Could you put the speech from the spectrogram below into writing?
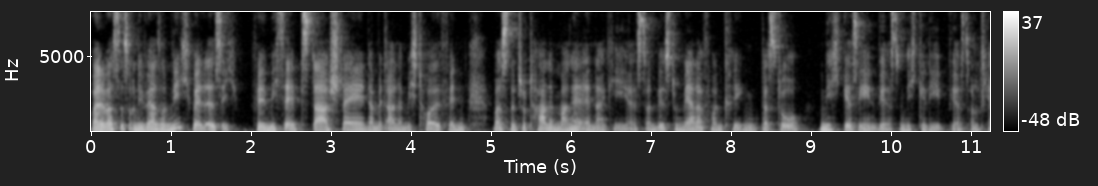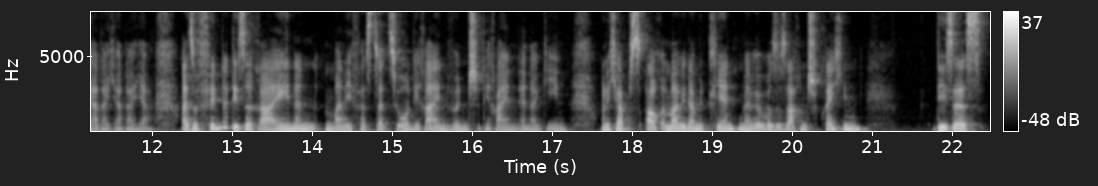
Weil was das Universum nicht will, ist, ich will mich selbst darstellen, damit alle mich toll finden, was eine totale Mangelenergie ist. Dann wirst du mehr davon kriegen, dass du nicht gesehen wirst und nicht geliebt wirst und ja, da, ja, da, ja. Also finde diese reinen Manifestationen, die reinen Wünsche, die reinen Energien. Und ich habe es auch immer wieder mit Klienten, wenn wir über so Sachen sprechen, dieses,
